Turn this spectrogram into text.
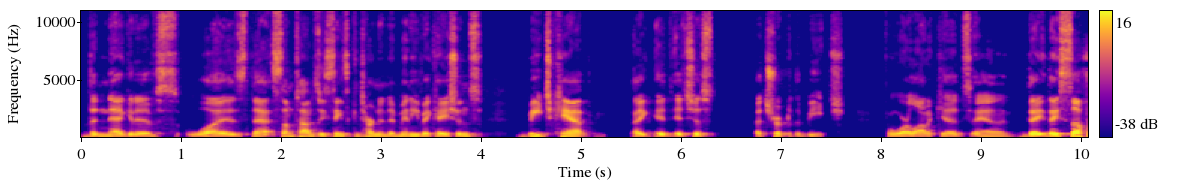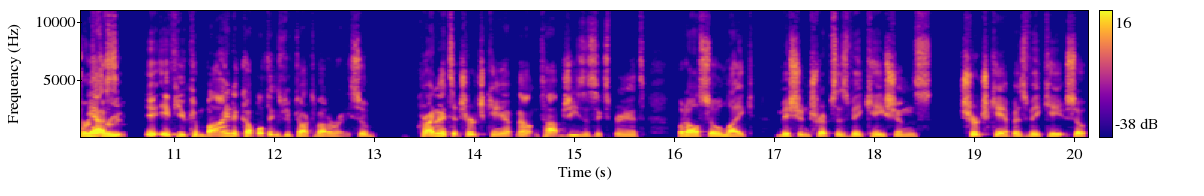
the negatives was that sometimes these things can turn into mini vacations. Beach camp, like it, it's just a trip to the beach for a lot of kids, and they they suffer yes. through. If you combine a couple things we've talked about already, so Cry Nights at Church Camp, Mountaintop Jesus Experience, but also like mission trips as vacations, church camp as vacation. So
